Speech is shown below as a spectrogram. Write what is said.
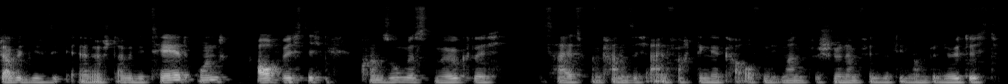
äh, Stabilität und auch wichtig, Konsum ist möglich. Das heißt, man kann sich einfach Dinge kaufen, die man für schön empfindet, die man benötigt.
